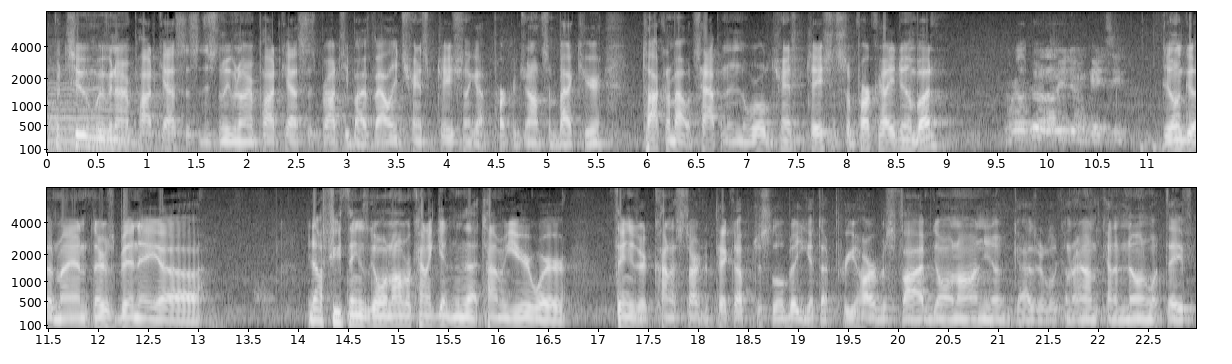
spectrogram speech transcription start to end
welcome to Moving Iron Podcast. This edition of Moving Iron Podcast is brought to you by Valley Transportation. I got Parker Johnson back here talking about what's happening in the world of transportation. So Parker, how you doing, bud? I'm real good. How are you doing, Casey? Doing good, man. There's been a uh, you know a few things going on. We're kind of getting into that time of year where things are kind of starting to pick up just a little bit. You get that pre-harvest vibe going on. You know, guys are looking around, kind of knowing what they've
